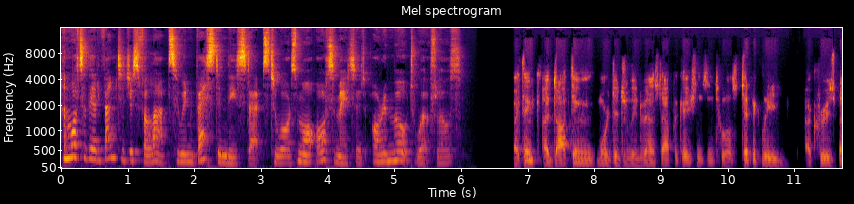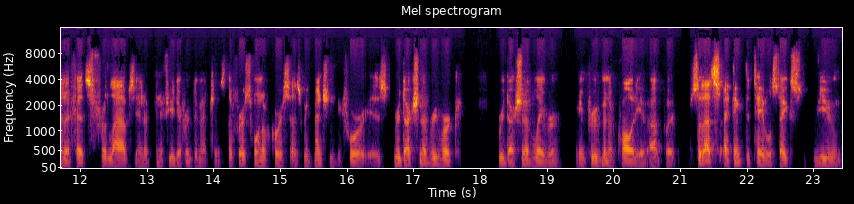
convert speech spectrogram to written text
And what are the advantages for labs who invest in these steps towards more automated or remote workflows? I think adopting more digitally advanced applications and tools typically accrues benefits for labs in a, in a few different dimensions. The first one, of course, as we've mentioned before, is reduction of rework, reduction of labor, improvement of quality of output. So that's, I think, the table stakes view.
